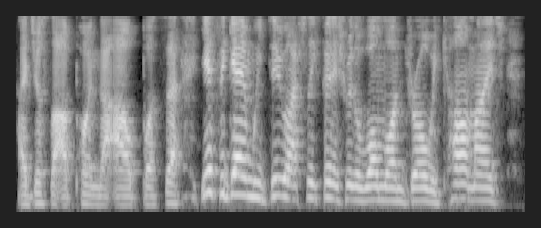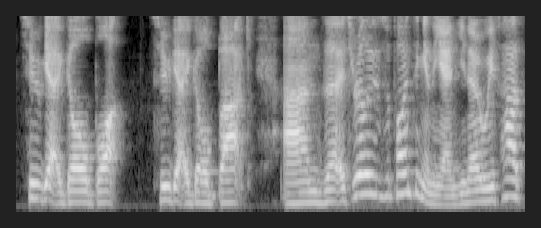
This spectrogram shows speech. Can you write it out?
I just thought I'd point that out. But uh, yet again, we do actually finish with a 1-1 draw. We can't manage to get a goal block to get a goal back, and uh, it's really disappointing in the end. You know, we've had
